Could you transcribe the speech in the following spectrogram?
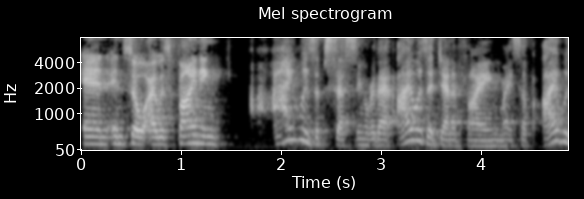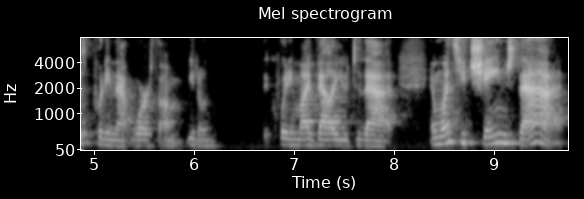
And, and so I was finding I was obsessing over that. I was identifying myself. I was putting that worth on, you know, equating my value to that. And once you change that,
